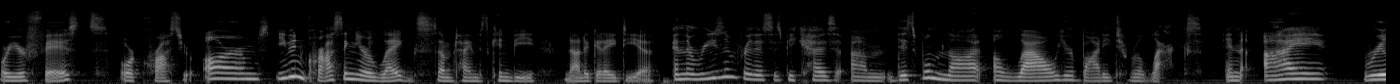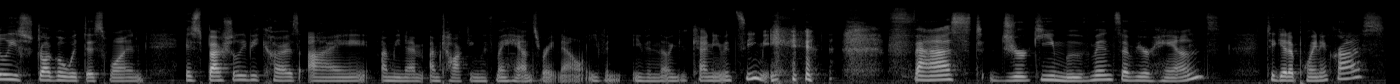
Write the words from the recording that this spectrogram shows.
or your fists or cross your arms. Even crossing your legs sometimes can be not a good idea. And the reason for this is because um, this will not allow your body to relax. And I really struggle with this one especially because i i mean i'm, I'm talking with my hands right now even even though you can't even see me fast jerky movements of your hands to get a point across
